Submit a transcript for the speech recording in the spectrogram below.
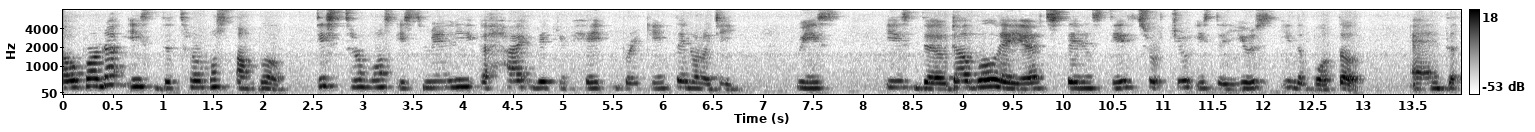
Our product is the thermos tumbler. This thermos is mainly a high vacuum heat breaking technology, which is the double layer stainless steel structure is the use in the bottle and the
